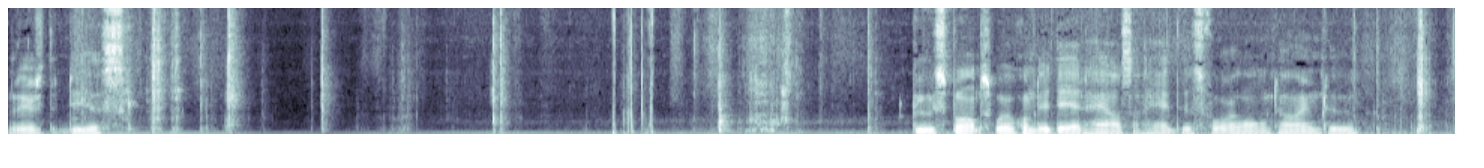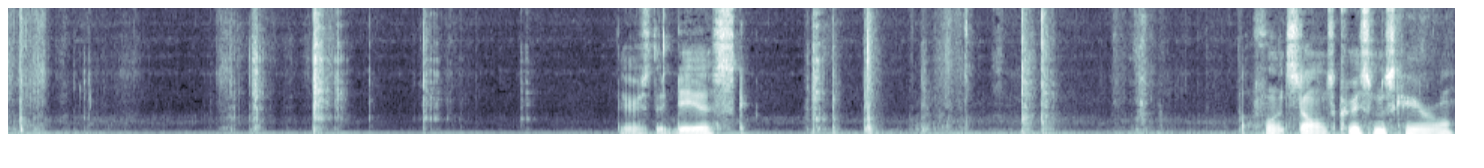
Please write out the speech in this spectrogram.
There's the disc. Goosebumps, Welcome to Dead House. I've had this for a long time too. There's the disc. A Flintstones Christmas Carol.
